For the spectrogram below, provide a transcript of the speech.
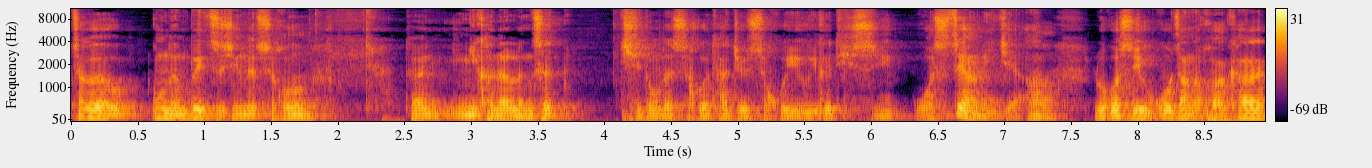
这个功能被执行的时候，它你可能冷车启动的时候，它就是会有一个提示音，我是这样理解啊。如果是有故障的话，它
